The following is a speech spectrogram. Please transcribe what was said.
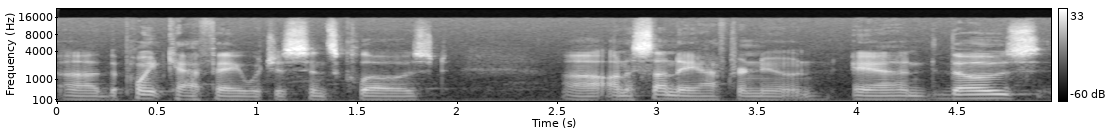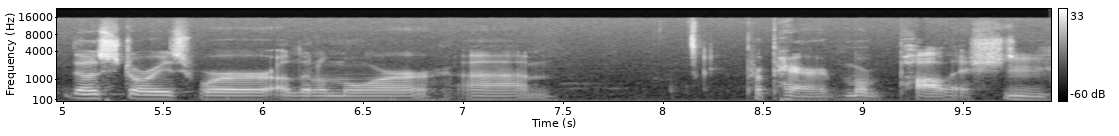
uh, the Point Cafe, which has since closed, uh, on a Sunday afternoon. And those those stories were a little more um, prepared, more polished. Mm.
